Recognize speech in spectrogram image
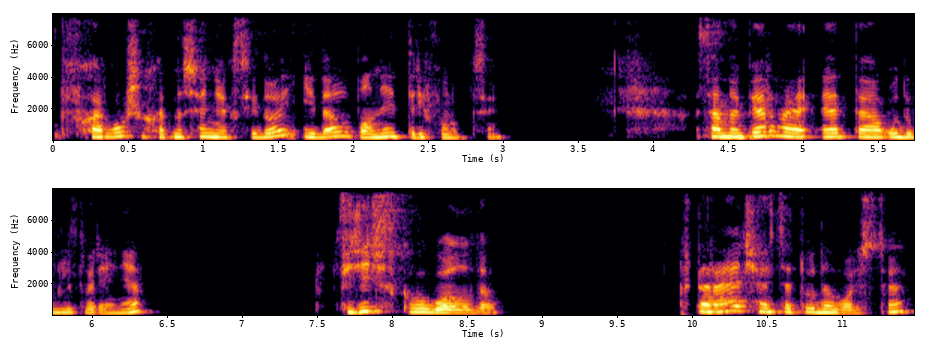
в хороших отношениях с едой еда выполняет три функции. Самое первое– это удовлетворение физического голода. Вторая часть– это удовольствие.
